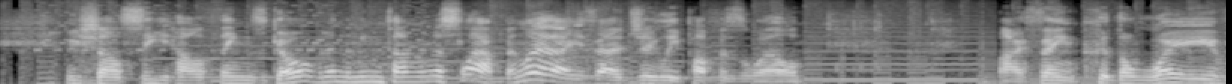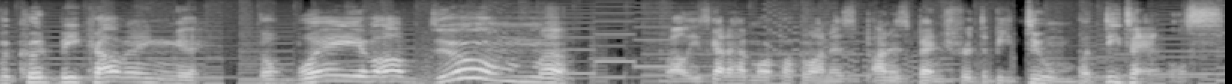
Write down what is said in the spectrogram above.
we shall see how things go, but in the meantime I'm gonna slap. And look at that, he's got a Jigglypuff as well. I think the wave could be coming! The wave of doom! Well, he's got to have more Pokemon on his, on his bench for it to be Doom, but details!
